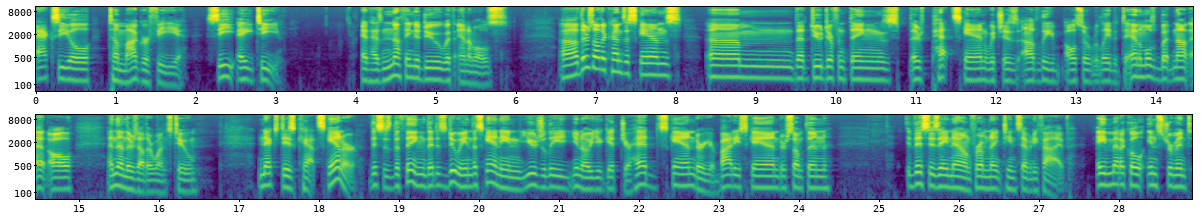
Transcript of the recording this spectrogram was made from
axial tomography. CAT. It has nothing to do with animals. Uh, there's other kinds of scans um, that do different things. There's PET scan, which is oddly also related to animals, but not at all. And then there's other ones too. Next is CAT scanner. This is the thing that is doing the scanning. Usually, you know, you get your head scanned or your body scanned or something. This is a noun from 1975. A medical instrument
